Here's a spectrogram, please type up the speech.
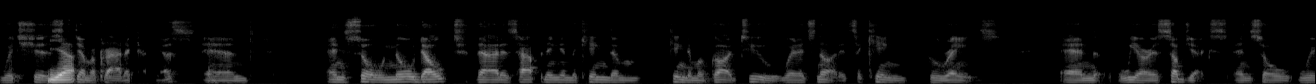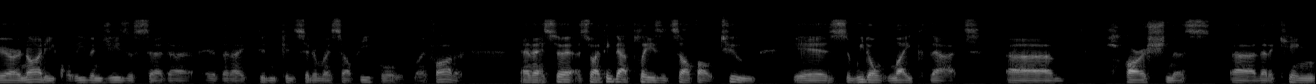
which is yeah. democratic, yes, and and so no doubt that is happening in the kingdom kingdom of God too, where it's not. It's a king who reigns, and we are his subjects, and so we are not equal. Even Jesus said uh, that I didn't consider myself equal my Father, and I said so. I think that plays itself out too. Is we don't like that uh, harshness uh, that a king.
